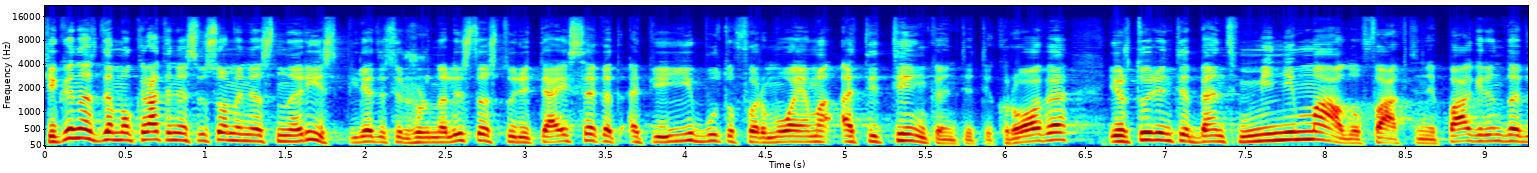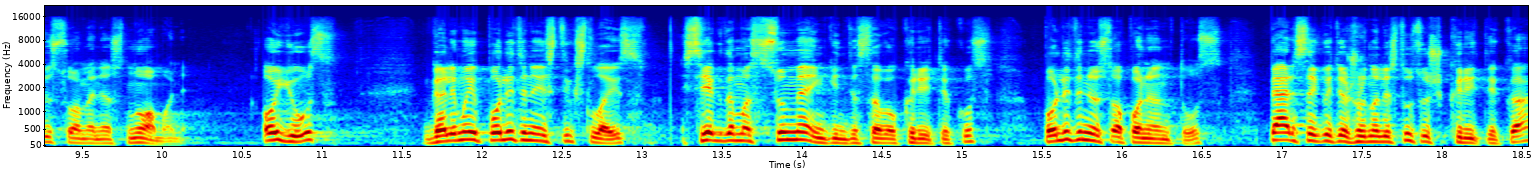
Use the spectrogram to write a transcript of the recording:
Kiekvienas demokratinės visuomenės narys, pilietis ir žurnalistas turi teisę, kad apie jį būtų formuojama atitinkanti tikrovė ir turinti bent minimalų faktinį pagrindą visuomenės nuomonė. O jūs, galimai politiniais tikslais, siekdamas sumenkinti savo kritikus, politinius oponentus, persekioti žurnalistus už kritiką,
